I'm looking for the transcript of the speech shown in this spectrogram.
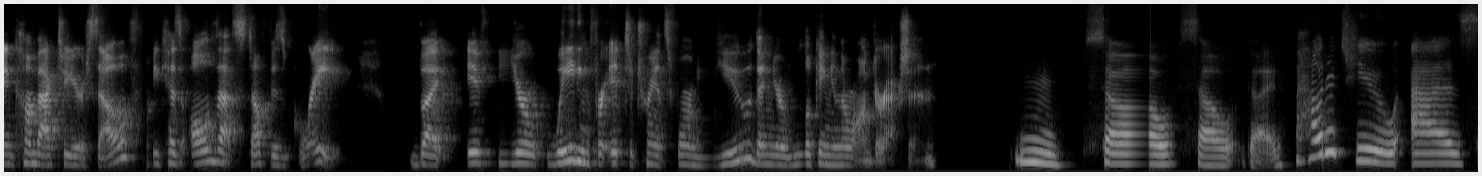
and come back to yourself because all of that stuff is great but if you're waiting for it to transform you, then you're looking in the wrong direction. Mm, so, so good. How did you, as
